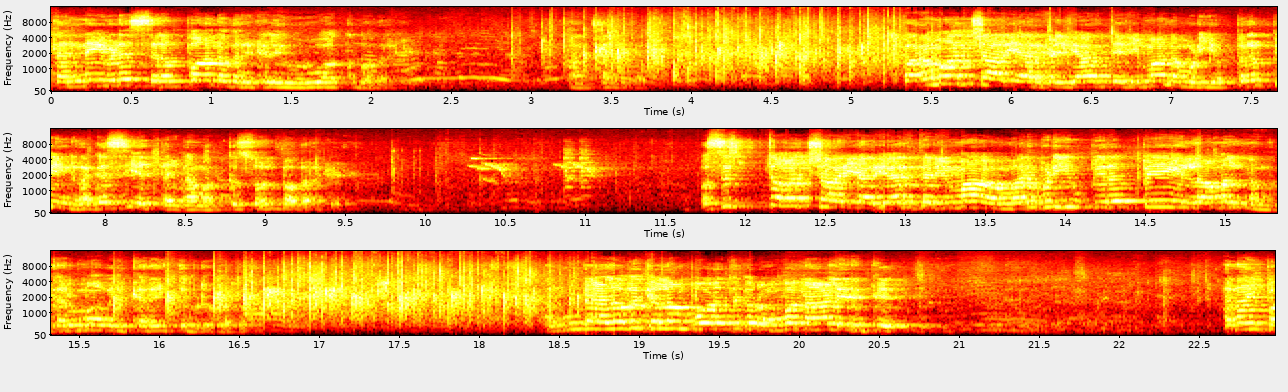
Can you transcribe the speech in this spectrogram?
தன்னை விட சிறப்பானவர்களை உருவாக்குபவர்கள். பரமாச்சாரியார்கள் யார் தெரியுமா? நம்முடைய பிறப்பின் ரகசியத்தை நமக்கு சொல்பவர்கள். வசிஷ்டாச்சாரியார் யார் தெரியுமா? மறுபடியும் பிறப்பே இல்லாமல் நம் கர்மாவை கரைத்து விடுவார்கள் அந்த அளவுக்கெல்லாம் போறதுக்கு ரொம்ப நாள் இருக்கு. ஆனா இப்ப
